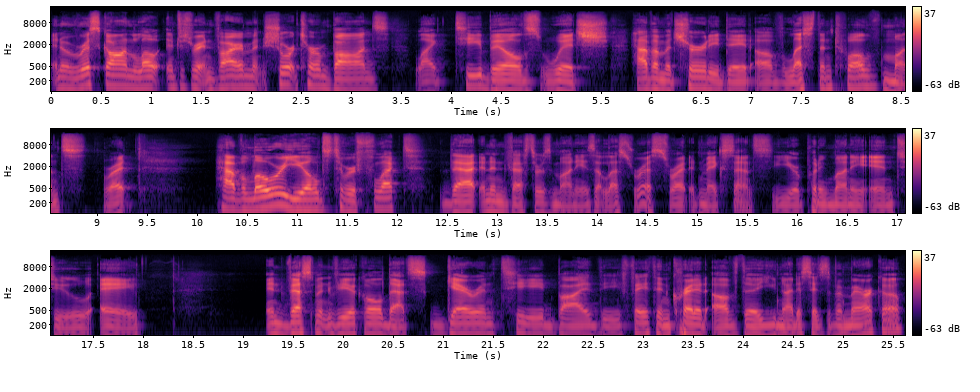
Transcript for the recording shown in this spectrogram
In a risk on low interest rate environment, short term bonds like T bills, which have a maturity date of less than 12 months, right, have lower yields to reflect that an investor's money is at less risk, right? It makes sense. You're putting money into a investment vehicle that's guaranteed by the faith and credit of the United States of America,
